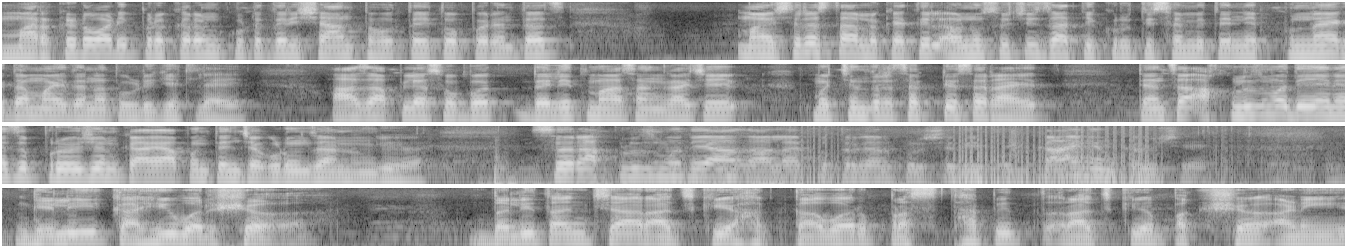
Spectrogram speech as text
मार्केटवाडी प्रकरण कुठंतरी शांत होतं आहे तोपर्यंतच माळशिरस तालुक्यातील अनुसूचित जाती कृती समितीने पुन्हा एकदा मैदानात उडी घेतली आहे. आज आपल्यासोबत दलित महासंघाचे मच्छिंद्र सकटे सर आहेत. त्यांचं अकलूजमध्ये येण्याचं प्रयोजन काय? आपण त्यांच्याकडून जाणून घेऊया. सर अकलूजमध्ये आज आला पत्रकार परिषदेत काय नेमका विषय आहे? गेली काही वर्ष दलितांच्या राजकीय हक्कावर प्रस्थापित राजकीय पक्ष आणि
